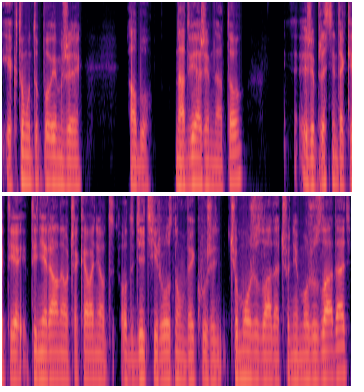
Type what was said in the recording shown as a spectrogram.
ja k tomuto poviem, že, alebo nadviažem na to, že presne také tie, tie nereálne očakávania od, od detí v rôznom veku, že čo môžu zvládať, čo nemôžu zvládať.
